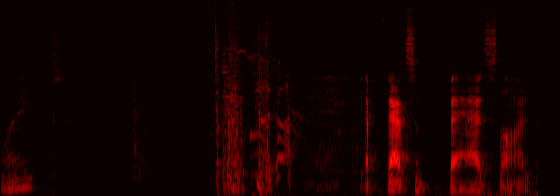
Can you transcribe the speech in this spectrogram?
Wait. Yep, that's a bad start.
